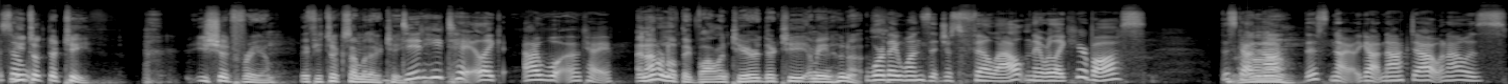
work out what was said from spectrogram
so he took their teeth. You should free them if you took some of their teeth. did he take like I w- okay. and I don't know if they volunteered their teeth. I mean, who knows? Were they ones that just fell out and they were like, "Here, boss, this got knocked. know. This no- got knocked out when I was."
